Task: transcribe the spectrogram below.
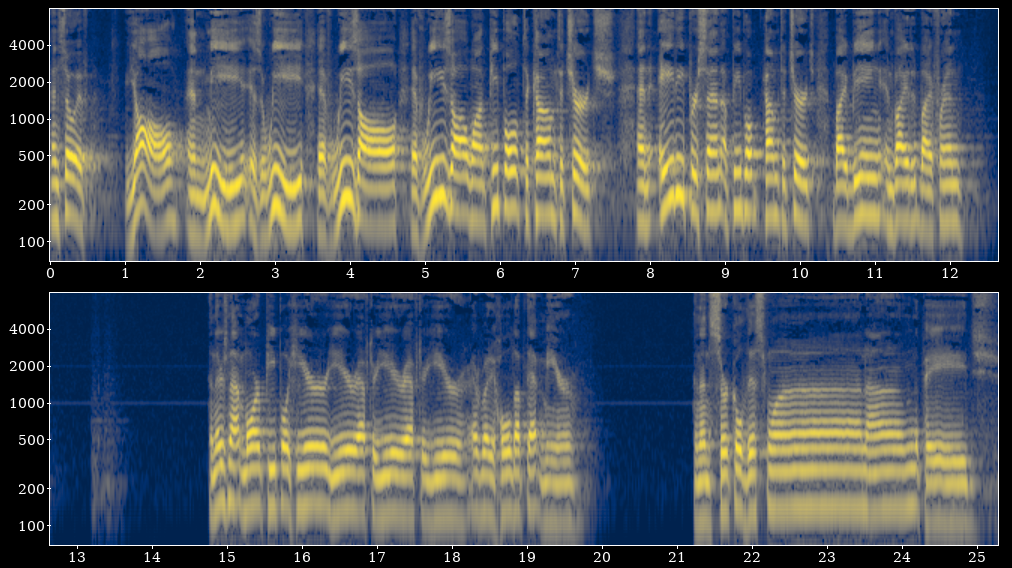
And so if y'all and me is a we, if we's all, if we's all want people to come to church, and 80% of people come to church by being invited by a friend, and there's not more people here year after year after year. Everybody hold up that mirror. And then circle this one on the page.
